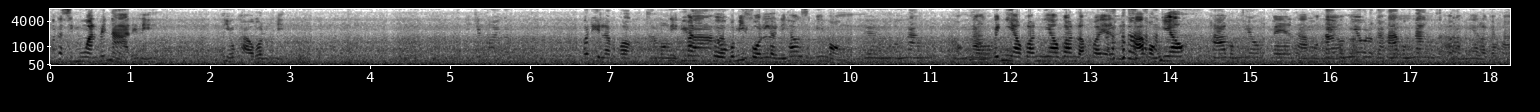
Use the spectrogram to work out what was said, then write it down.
มันก็สิมวนไปหนาเด้นี่หิวเขาวบ่ลูกพี่ จังน้อยก็ก็ดีละพอกมอง นี่มันเพิ่บ่มีฝนแล้วนี่เฮาสิมีหมอง เออมองนั่ง หมองนางไปเงียวก่อนเงียวก่อนแล้วค่อยอันนี้หาหมองเงียว หาหมองเงี้ยว แม่นหาหมอง หา เงียว หมองเงี้ยวแล้วก็หาหมองนั่งจ้ะ หาหมองเงียวแล้วก็หา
